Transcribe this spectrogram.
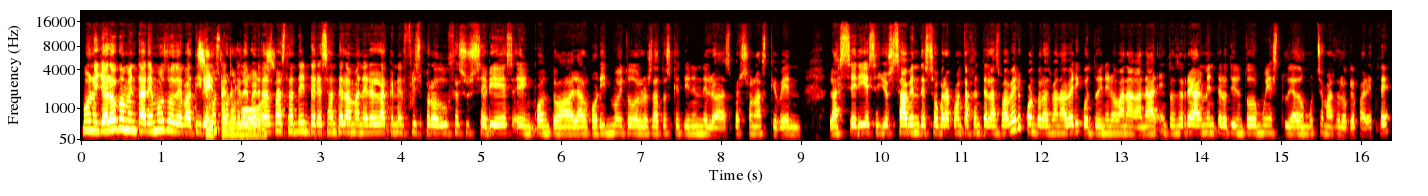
Bueno, ya lo comentaremos, lo debatiremos porque de verdad es bastante interesante la manera en la que Netflix produce sus series en cuanto al algoritmo y todos los datos que tienen de las personas que ven las series. Ellos saben de sobra cuánta gente las va a ver, cuánto las van a ver y cuánto dinero van a ganar. Entonces realmente lo tienen todo muy estudiado, mucho más de lo que parece.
